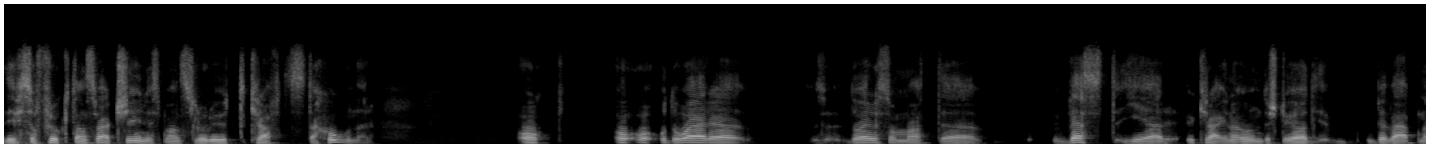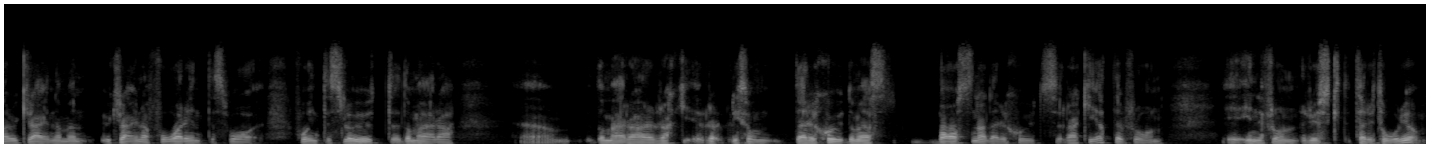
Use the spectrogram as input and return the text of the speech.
det är så fruktansvärt cyniskt, man slår ut kraftstationer. Och, och, och då är det då är det som att eh, väst ger Ukraina understöd beväpnar Ukraina men Ukraina får inte, svå, får inte slå ut de här ehm, de här, liksom, där det skjut, de här baserna där det skjuts raketer från eh, inifrån ryskt territorium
